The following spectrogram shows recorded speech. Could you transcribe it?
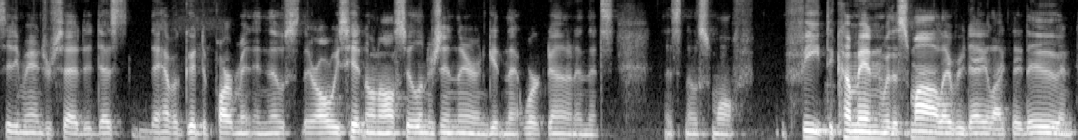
city manager said. It does, they have a good department and those, they're always hitting on all cylinders in there and getting that work done. And that's, that's no small feat to come in with a smile every day like they do and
